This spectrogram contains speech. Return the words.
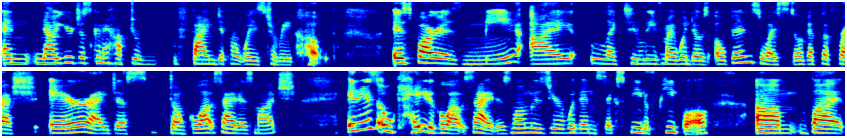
and now you're just going to have to find different ways to recope as far as me, I like to leave my windows open so I still get the fresh air. I just don't go outside as much. It is okay to go outside as long as you're within six feet of people. Um, but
